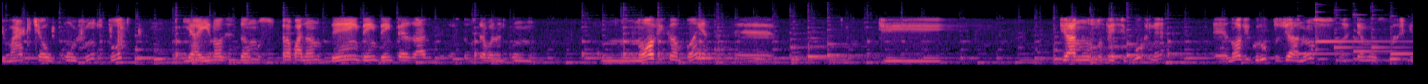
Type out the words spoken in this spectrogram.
De marketing é o conjunto todo. E aí nós estamos trabalhando bem, bem, bem pesado. Nós estamos trabalhando com, com nove campanhas é, de, de anúncios no Facebook, né? É, nove grupos de anúncios. Nós temos acho que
